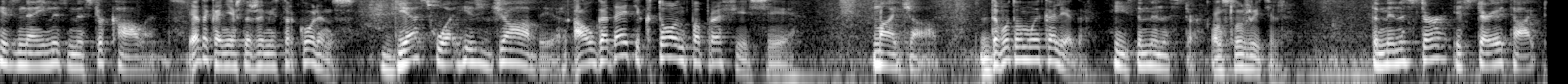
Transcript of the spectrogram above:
His name is Mr. Collins. Это, конечно же, мистер Коллинз. Guess what his job is? А угадайте, кто он по профессии? My job. Да вот он мой коллега. He's the minister. Он служитель. The minister is stereotyped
